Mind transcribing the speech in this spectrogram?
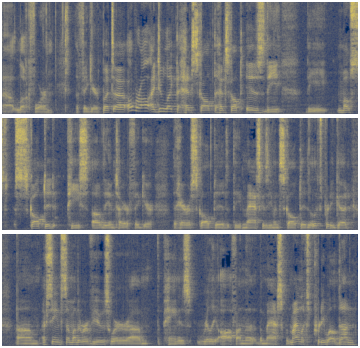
uh, look for him, the figure. But uh, overall, I do like the head sculpt. The head sculpt is the the most sculpted piece of the entire figure. The hair is sculpted, the mask is even sculpted. It looks pretty good. Um, I've seen some other reviews where um, the paint is really off on the, the mask, but mine looks pretty well done.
